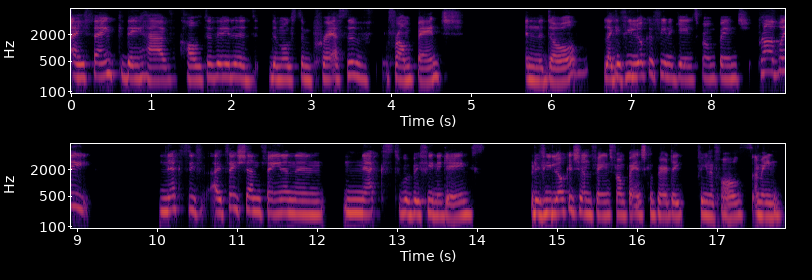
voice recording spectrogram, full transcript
I think they have cultivated the most impressive front bench in the Dáil. Like if you look at Fine Gael's front bench, probably next, I'd say Sinn Féin, and then next would be Fine Gael's. But if you look at Sinn Féin's front bench compared to Fianna Fáil's, I mean,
